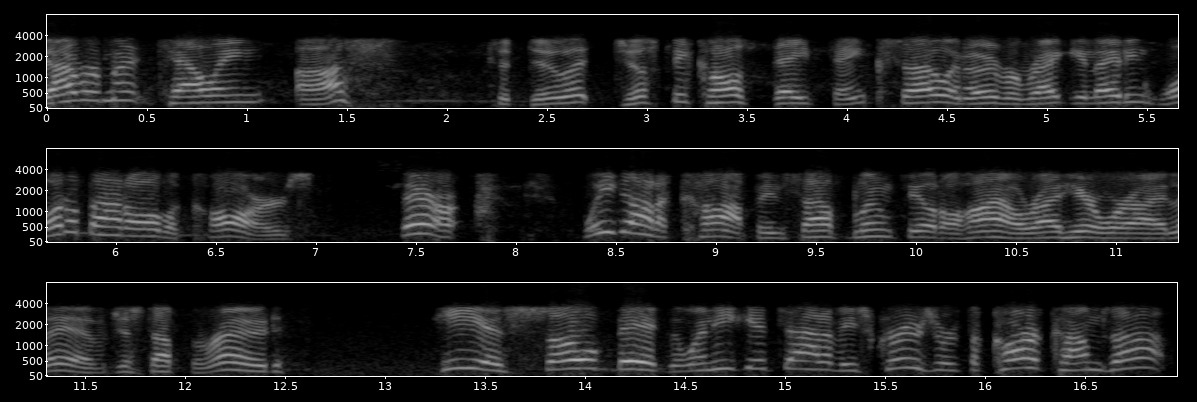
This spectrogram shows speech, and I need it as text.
government telling us to do it just because they think so and over-regulating. What about all the cars? There are, we got a cop in South Bloomfield, Ohio, right here where I live, just up the road. He is so big that when he gets out of his cruiser, the car comes up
